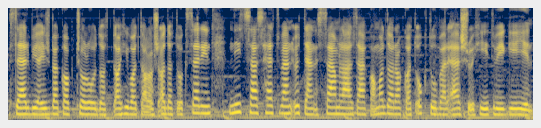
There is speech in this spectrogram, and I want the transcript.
Szerbia is bekapcsolódott a hivatalos adatok szerint, 475-en számlálták a madarakat október első hétvégéjén.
